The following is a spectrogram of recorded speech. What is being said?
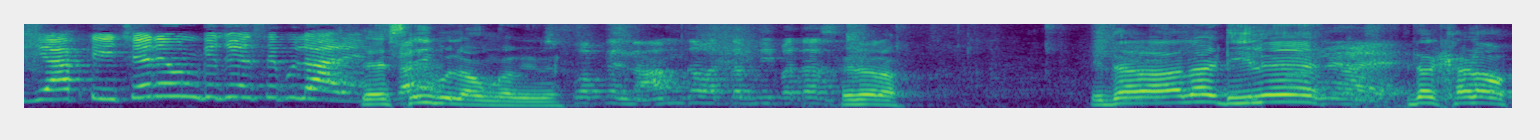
ये आप टीचर हैं उनके जो ऐसे बुला रहे हैं। ऐसे ही बुलाऊँगा अभी मैं। उसको अपने नाम का मतलब नहीं पता। इधर आ इधर आना ढीले। इधर खड़ा हो।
